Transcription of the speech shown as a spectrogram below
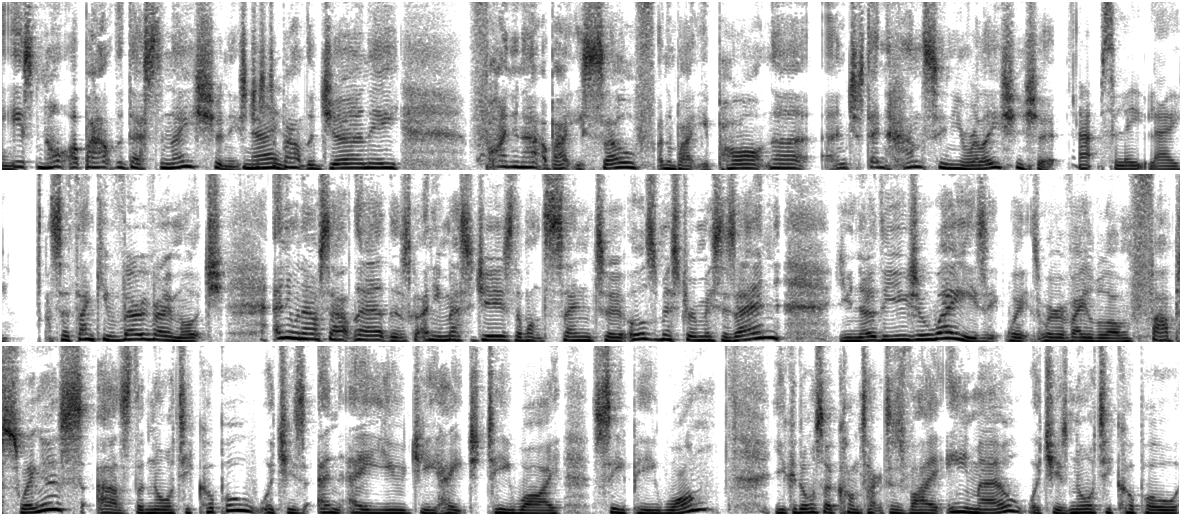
it- It's not about the destination. It's just about the journey, finding out about yourself and about your partner and just enhancing your relationship. Absolutely. So thank you very, very much. Anyone else out there that's got any messages they want to send to us, Mr. and Mrs. N, you know the usual ways. We're available on Fab Swingers as the Naughty Couple, which is N-A-U-G-H-T-Y C P one. You can also contact us via email, which is naughtycouple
